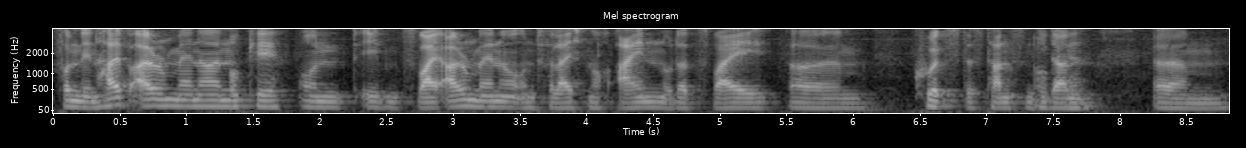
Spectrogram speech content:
von den Halb-Ironmännern okay. und eben zwei Ironmänner und vielleicht noch einen oder zwei ähm, Kurzdistanzen, die okay. dann ähm,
